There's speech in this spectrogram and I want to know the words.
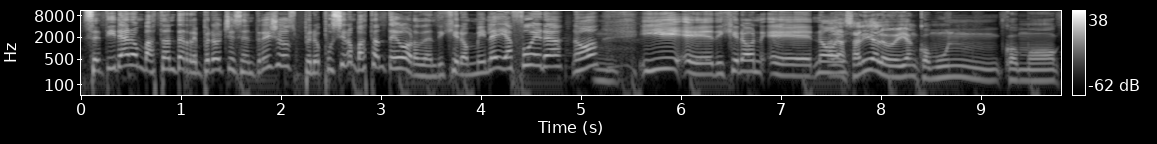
se tiraron bastante reproches entre ellos, pero pusieron bastante orden. Dijeron, mi ley afuera, ¿no? Mm. Y eh, dijeron, eh, no. A la salida lo veían como un. como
